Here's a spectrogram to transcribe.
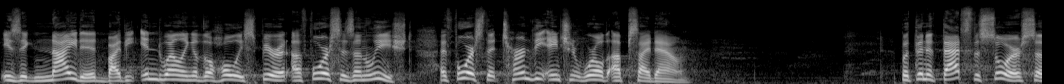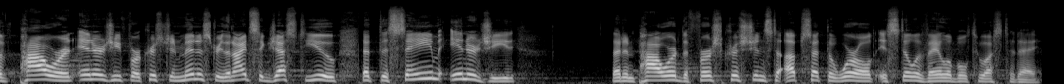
is ignited by the indwelling of the Holy Spirit, a force is unleashed, a force that turned the ancient world upside down. But then, if that's the source of power and energy for Christian ministry, then I'd suggest to you that the same energy that empowered the first Christians to upset the world is still available to us today.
